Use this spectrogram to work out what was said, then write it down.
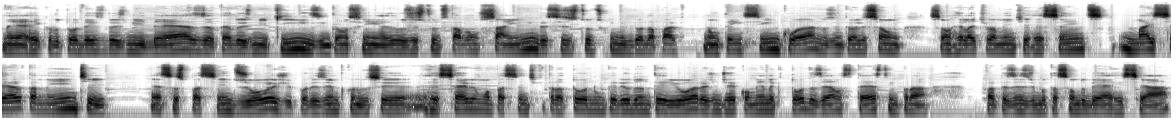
né, recrutou desde 2010 até 2015, então assim, os estudos estavam saindo, esses estudos com inibidor da PARP não têm cinco anos, então eles são, são relativamente recentes, mas certamente essas pacientes hoje, por exemplo, quando você recebe uma paciente que tratou num período anterior, a gente recomenda que todas elas testem para a presença de mutação do BRCA,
